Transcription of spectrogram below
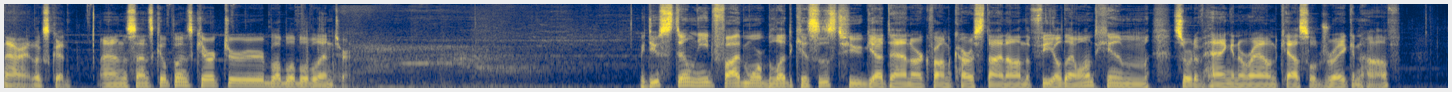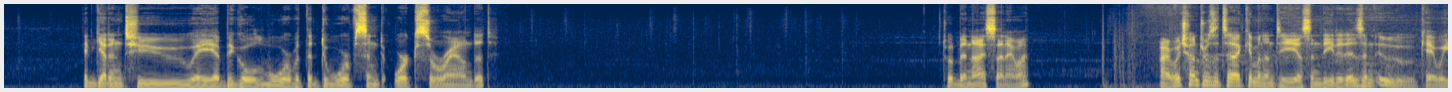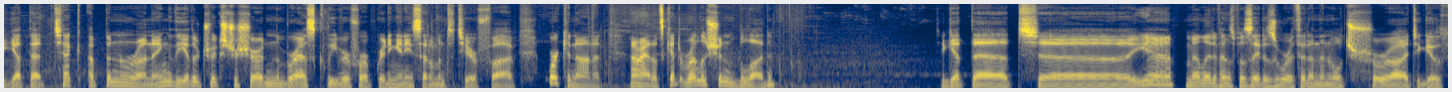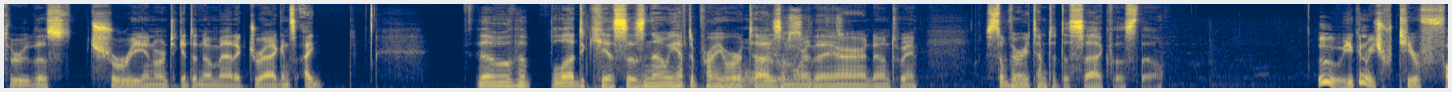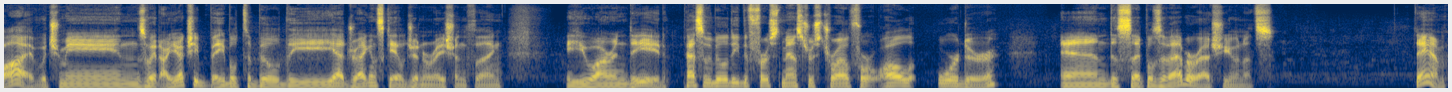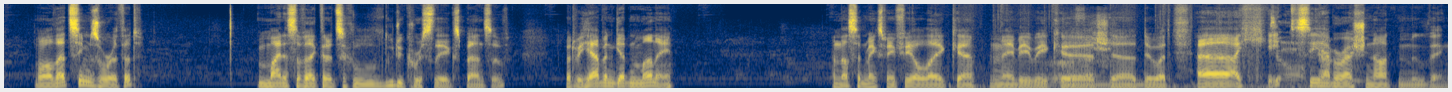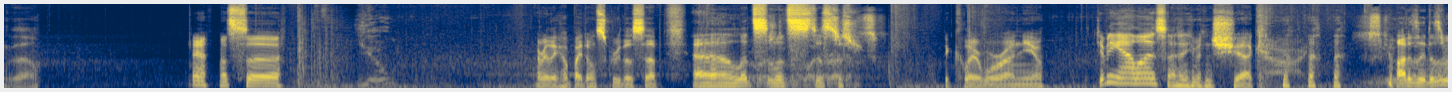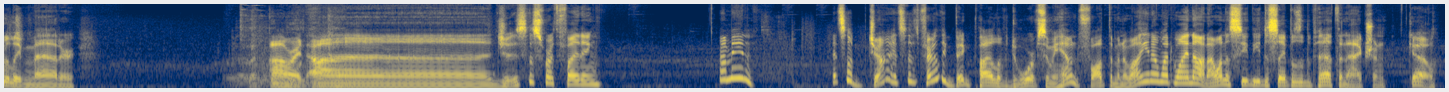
Alright, looks good. And the science skill points, character, blah blah blah blah, and turn. We do still need five more blood kisses to get Anark von Carstein on the field. I want him sort of hanging around Castle Drakenhof. Could get into a, a big old war with the dwarfs and orcs around it. It would be nice anyway. Alright, Witch Hunter's attack imminent? Yes, indeed it is. And ooh, okay, we got that tech up and running. The other Trickster Shard and the Brass Cleaver for upgrading any settlement to Tier 5. Working on it. Alright, let's get Relish in Blood. To get that, uh, yeah, melee defense plus 8 is worth it, and then we'll try to go through this tree in order to get to Nomadic Dragons. I... Though the Blood Kisses, now we have to prioritize them where they are, don't we? Still very tempted to sack this, though. Ooh, you can reach tier 5, which means... Wait, are you actually able to build the, yeah, dragon scale generation thing? You are indeed. Passive ability, the first Master's Trial for all Order and Disciples of Abhorash units. Damn. Well, that seems worth it. Minus the fact that it's ludicrously expensive. But we have been getting money. And thus it makes me feel like uh, maybe we could uh, do it. Uh, I hate to see Abhorash not moving, though. Yeah, let's, uh... I really hope I don't screw this up. Uh, let's, let's just, just declare war on you. Do you have any allies? I didn't even check. Honestly, it doesn't really matter. Alright, uh... Is this worth fighting? I mean, it's a giant, it's a fairly big pile of dwarfs, and we haven't fought them in a while. You know what? Why not? I want to see the Disciples of the Path in action. Go.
